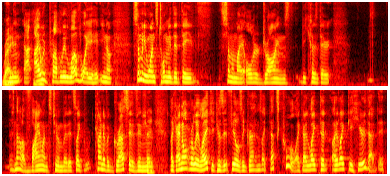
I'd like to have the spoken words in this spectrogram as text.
Right. And then I, I would probably love why you hate. You know, somebody once told me that they some of my older drawings because they're there's not a violence to them, but it's like kind of aggressive in the like I don't really like it because it feels aggressive. It's like that's cool. Like I like that. I like to hear that. It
